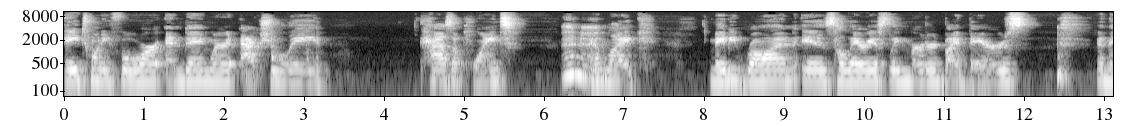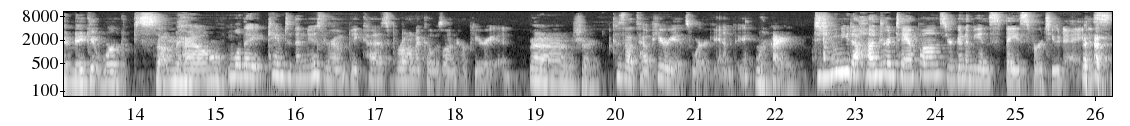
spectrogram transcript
A24 ending where it actually has a point mm-hmm. and like maybe Ron is hilariously murdered by bears and they make it work somehow. Well, they came to the newsroom because Veronica was on her period. Uh, sure. Because that's how periods work, Andy. Right. Do you need a hundred tampons? You're gonna be in space for two days.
